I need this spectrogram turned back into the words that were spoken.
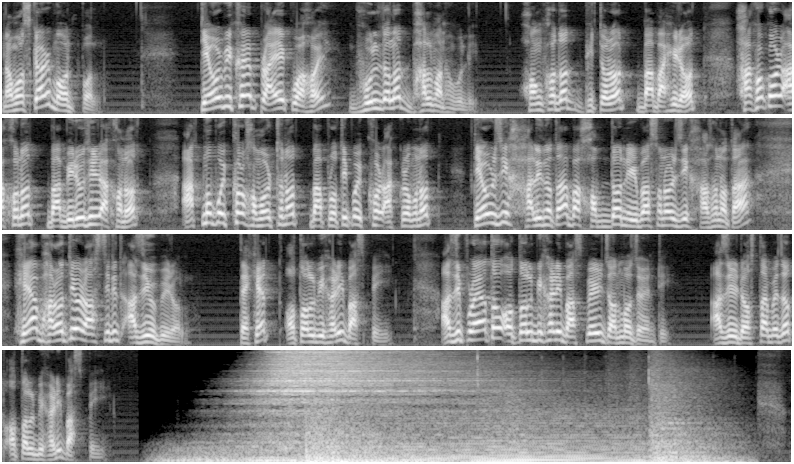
নমস্কাৰ মই উৎপল তেওঁৰ বিষয়ে প্ৰায়ে কোৱা হয় ভুল দলত ভাল মানুহ বুলি। সংসদত ভিতৰত বা বাহিৰত শাসকৰ আসনত বা বিৰোধীৰ আসনত আত্মপক্ষৰ সমৰ্থনত বা প্ৰতিপক্ষৰ আক্ৰমণত তেওঁৰ যি শালীনতা বা শব্দ নিৰ্বাচনৰ যি সাধনতা সেয়া ভাৰতীয় ৰাজনীতিত আজিও বিৰল। তেখেত অটল বিহাৰী বাজপেয়ী। আজি প্ৰয়াত অটল বিহাৰী বাজপেয়ীৰ জন্ম জয়ন্তী আজিৰ দস্তাবেজত অটল বিহাৰী বাজপেয়ী।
